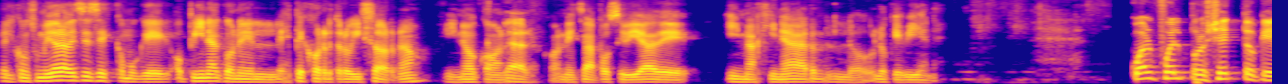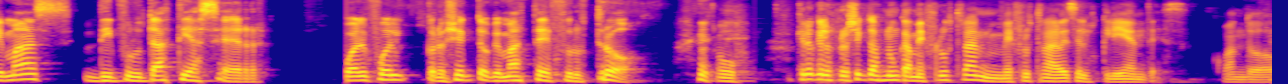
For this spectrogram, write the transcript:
el consumidor a veces es como que opina con el espejo retrovisor, ¿no? Y no con, con esa posibilidad de imaginar lo, que viene. ¿Cuál fue el proyecto que más disfrutaste hacer? ¿Cuál fue el proyecto que más te frustró? creo que los proyectos nunca me frustran, me frustran a veces los clientes, cuando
